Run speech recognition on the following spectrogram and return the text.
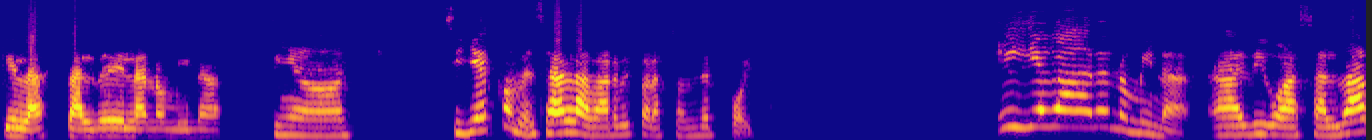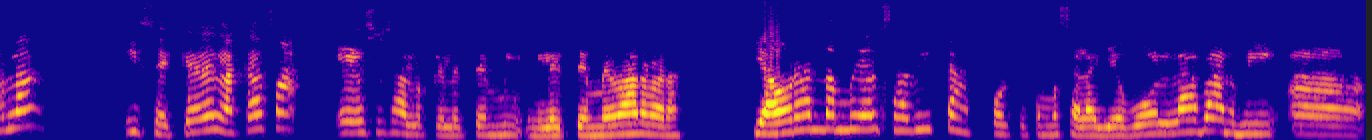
que la salve de la nominación. Si ya comenzara la Barbie corazón de pollo y llegar a nominar, digo, a salvarla y se queda en la casa, eso es a lo que le, le teme Bárbara. Y ahora anda muy alzadita, porque como se la llevó la Barbie a,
